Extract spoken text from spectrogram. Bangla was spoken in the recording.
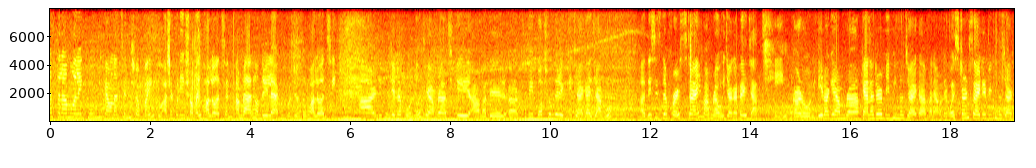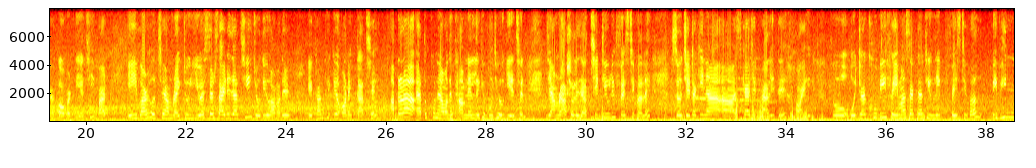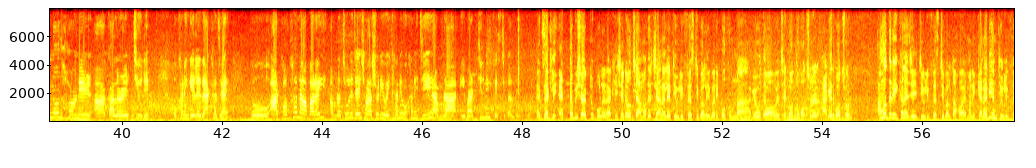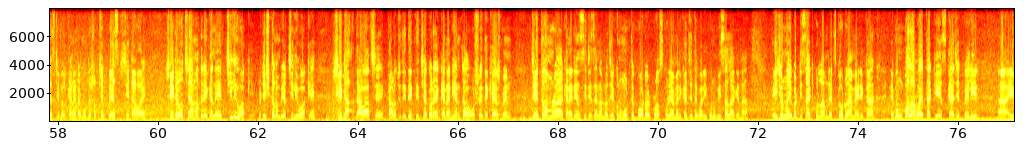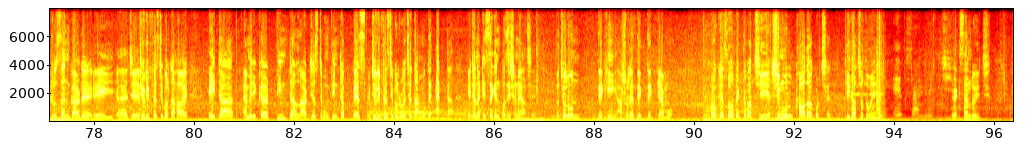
আসসালামু আলাইকুম। কেমন আছেন সবাই? আশা করি সবাই ভালো আছেন। আমরা আলহামদুলিল্লাহ এখন পর্যন্ত ভালো আছি। আর নিখিন যেটা বলল যে আমরা আজকে আমাদের খুবই পছন্দের একটি জায়গায় যাব। This is the first time আমরা ওই জায়গাটায় যাচ্ছি। কারণ এর আগে আমরা ক্যানাডার বিভিন্ন জায়গা মানে আমাদের ওয়েস্টার্ন সাইডের বিভিন্ন জায়গা কভার দিয়েছি। বাট এইবার হচ্ছে আমরা একটু ইউএসএর সাইডে যাচ্ছি, যদিও আমাদের এখান থেকে অনেক কাছে। আপনারা এতক্ষণে আমাদের থামনেল দেখে বুঝেও গিয়েছেন যে আমরা আসলে যাচ্ছি টিউলিপ ফেস্টিভ্যালে সো যেটা কিনা স্ক্যাজেট ভ্যালিতে হয়। তো ওইটা খুবই ফেমাস একটা টিউলিপ ফেস্টিভ্যাল বিভিন্ন ধরনের কালারের টিউলিপ ওখানে গেলে দেখা যায়। তো আর কথা না বাড়াই, আমরা চলে যাই সরাসরি ওইখানে, ওখানে যেয়ে আমরা এবার টিউলিপ ফেস্টিভ্যাল দেখব। এক্স্যাক্টলি একটা বিষয় একটু বলে রাখি, সেটা হচ্ছে আমাদের চ্যানেলে টিউলিপ ফেস্টিভ্যাল এবারই প্রথম না, আগেও দেওয়া হয়েছে। গত বছরের আগের বছর আমাদের এইখানে যে টিউলিপ ফেস্টিভ্যালটা হয় মানে ক্যানাডিয়ান টিউলিপ ফেস্টিভ্যাল কানাডার মধ্যে সবচেয়ে বেস্ট যেটা হয়, সেটা হচ্ছে আমাদের এখানে চিলিওয়াকে ব্রিটিশ কলম্বিয়ার চিলিওয়াকে সেটা দেওয়া আছে। কারও যদি দেখতে ইচ্ছা করে ক্যানাডিয়ানটা অবশ্যই দেখে আসবেন। যেহেতু আমরা ক্যানাডিয়ান সিটিজেন আমরা যে কোনো মুহূর্তে বর্ডার ক্রস করে আমেরিকা যেতে পারি, কোনো ভিসা লাগে না। এই জন্য এবার ডিসাইড করলাম লেটস গো টু আমেরিকা এবং বলা হয়ে থাকে স্ক্যাজেট ভ্যালির এই রুজেন গার্ডে এই যে টিউলিপ ফেস্টিভ্যালটা হয় এইটা আমেরিকার তিনটা লার্জেস্ট এবং তিনটা বেস্ট টিউলিপ ফেস্টিভ্যাল রয়েছে তার মধ্যে একটা। এটা নাকি সেকেন্ড পজিশনে আছে। তো চলুন দেখি আসলে দেখতে কেমন। ওকে সো দেখতে পাচ্ছি শিমুল খাওয়া দাওয়া করছে। কি খাচ্ছ তুমি? এগ স্যান্ডউইচ এগ স্যান্ডউইচ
